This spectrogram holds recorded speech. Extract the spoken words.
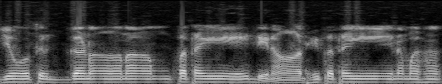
ज्योतिर्गणानाम् पतये दिनाधिपतये नमः।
